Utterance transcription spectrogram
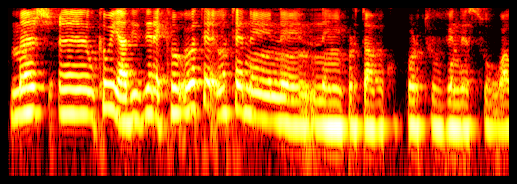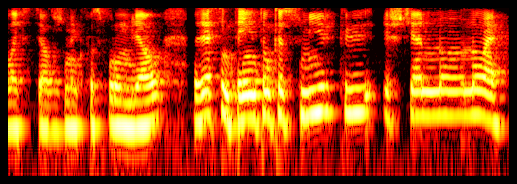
Mas uh, o que eu ia dizer é que eu até, eu até nem, nem, nem me importava que o Porto vendesse o Alex Telles, nem que fosse por um milhão. Mas é assim, tem então que assumir que este ano não, não é.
